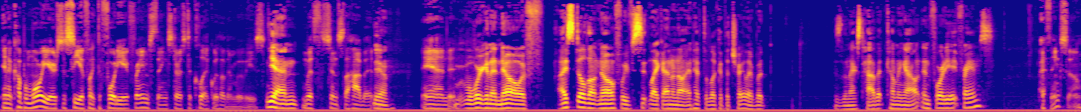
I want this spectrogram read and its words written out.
in a couple more years to see if like the 48 frames thing starts to click with other movies yeah, and with since The Hobbit. yeah. and Well, we're gonna know if I still don't know if we've seen. Like I don't know. I'd have to look at the trailer, but is the next Hobbit coming out in 48 frames? I think so.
